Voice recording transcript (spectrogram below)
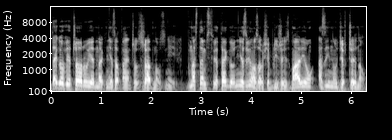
Tego wieczoru jednak nie zatańczył z żadną z nich. W następstwie tego nie związał się bliżej z Marią, a z inną dziewczyną.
